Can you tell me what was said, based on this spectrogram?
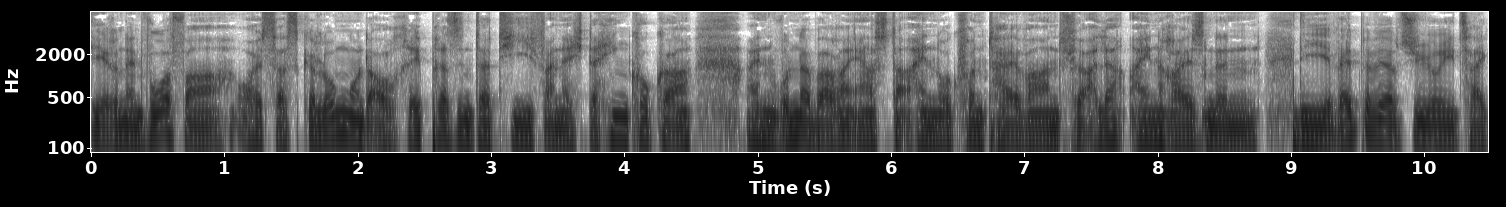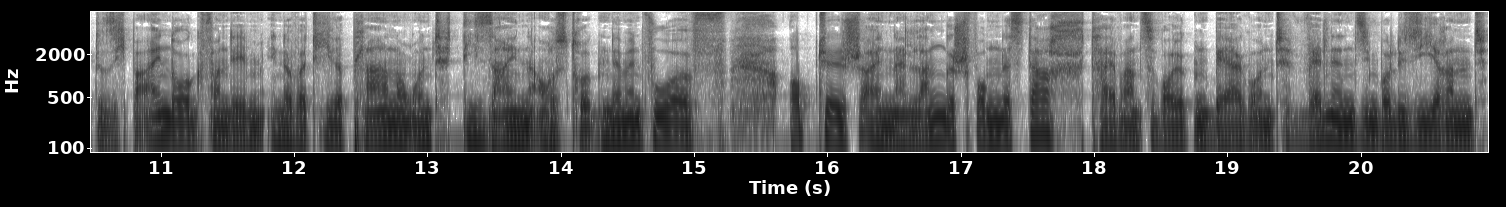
Deren Entwurf war äußerst gelungen und auch repräsentativ, ein echter Hingucker, ein wunderbarer erster Eindruck von Taiwan für alle Einreisenden. Die Wettbewerbsjury zeigte sich beeindruckt von dem innovative Planung und Design ausdrückenden Entwurf. Optisch ein langgeschwungenes Dach, Taiwans Wolkenberge und Wellen symbolisierend,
